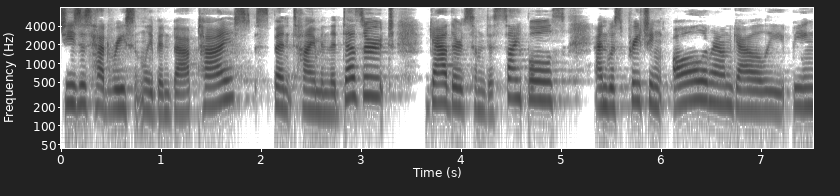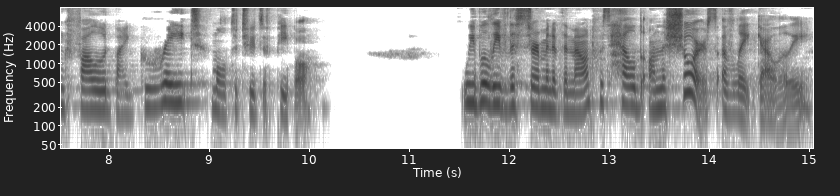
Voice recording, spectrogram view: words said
Jesus had recently been baptized, spent time in the desert, gathered some disciples, and was preaching all around Galilee, being followed by great multitudes of people. We believe the Sermon of the Mount was held on the shores of Lake Galilee.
